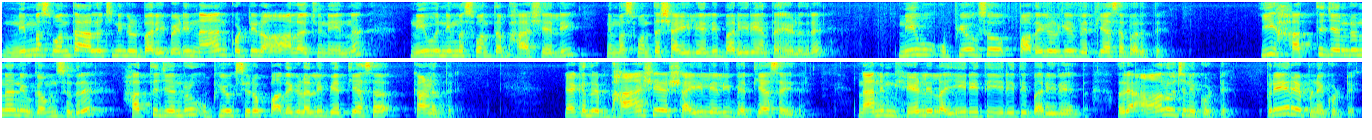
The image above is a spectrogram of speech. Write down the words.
ನಿಮ್ಮ ಸ್ವಂತ ಆಲೋಚನೆಗಳು ಬರಿಬೇಡಿ. ನಾನು ಕೊಟ್ಟಿರೋ ಆಲೋಚನೆಯನ್ನು ನೀವು ನಿಮ್ಮ ಸ್ವಂತ ಭಾಷೆಯಲ್ಲಿ, ನಿಮ್ಮ ಸ್ವಂತ ಶೈಲಿಯಲ್ಲಿ ಬರೀರಿ ಅಂತ ಹೇಳಿದ್ರೆ ನೀವು ಉಪಯೋಗಿಸೋ ಪದಗಳಿಗೆ ವ್ಯತ್ಯಾಸ ಬರುತ್ತೆ. ಈ ಹತ್ತು ಜನರನ್ನು ನೀವು ಗಮನಿಸಿದ್ರೆ ಹತ್ತು ಜನರು ಉಪಯೋಗಿಸಿರೋ ಪದಗಳಲ್ಲಿ ವ್ಯತ್ಯಾಸ ಕಾಣುತ್ತೆ. ಯಾಕಂದರೆ ಭಾಷೆಯ ಶೈಲಿಯಲ್ಲಿ ವ್ಯತ್ಯಾಸ ಇದೆ. ನಾನು ನಿಮ್ಗೆ ಹೇಳಲಿಲ್ಲ ಈ ರೀತಿ ಈ ರೀತಿ ಬರೀರಿ ಅಂತ. ಆದರೆ ಆಲೋಚನೆ ಕೊಟ್ಟೆ. ಪ್ರೇರೇಪಣೆ ಕೊಟ್ಟೆ.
